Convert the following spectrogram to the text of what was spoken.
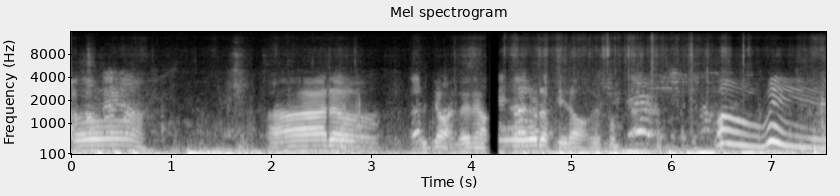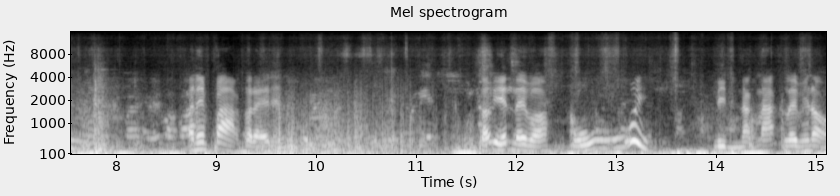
โอ้อาเด้อสุดยอดเลยเนาะโอ้เด้อพี่น้องเลยผมโอ้วิอันนี้ปากเท่าไหร่เนี่ยสามเอ็ดเลยบ่โอ้ยลิ่นนักๆเลยพี่น้อง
